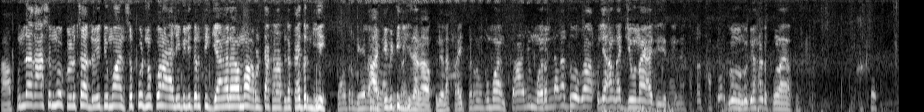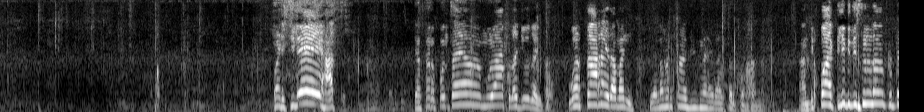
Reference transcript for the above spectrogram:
आपण लागा असं मोकळं चालू आहे? ती माणसं पूर्ण कोण आली गेली तर ती गँगला मारून टाकला आपल्याला काय तर घे. काय तर घ्यायला पाठी बिटी घे लागा आपल्याला. काय तर नको माणसं आली मरण लागा दोघं. आपल्या अंगात जीव नाही आधी. दोघं बी हडकोळ आहे आपण. पडशीले हात. त्या सरपंचामुळे आपला जीव जाईल. वर तार आहे दामानी याला बरं काळजीच नाही सरपंचाला. आणि ती पाटली बी दिसून कुठे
